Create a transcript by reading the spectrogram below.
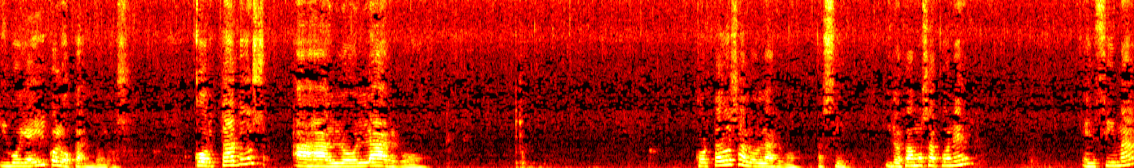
Y voy a ir colocándolos. Cortados a lo largo. Cortados a lo largo, así. Y los vamos a poner encima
